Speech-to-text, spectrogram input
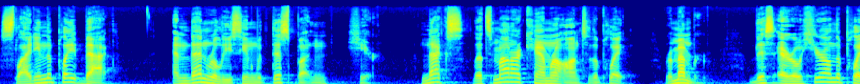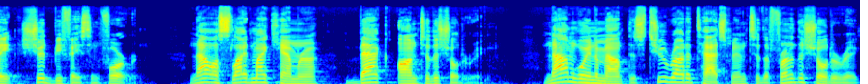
sliding the plate back, and then releasing with this button here. Next, let's mount our camera onto the plate. Remember, this arrow here on the plate should be facing forward. Now I'll slide my camera back onto the shoulder rig. Now I'm going to mount this two rod attachment to the front of the shoulder rig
